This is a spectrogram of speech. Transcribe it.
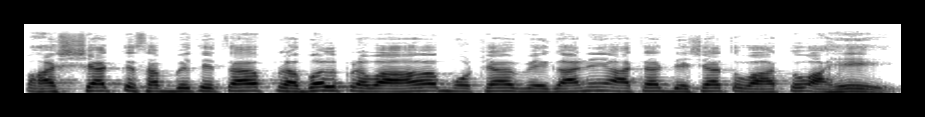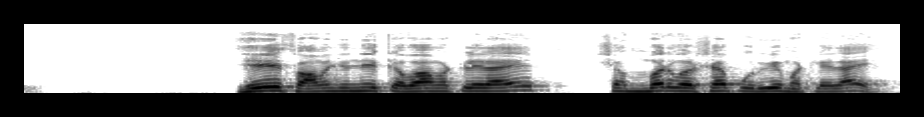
पाश्चात्य सभ्यतेचा प्रबल प्रवाह मोठ्या वेगाने आता देशात वाहतो आहे. हे स्वामीजींनी केव्हा म्हटलेलं आहे? शंभर वर्षापूर्वी म्हटलेलं आहे.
